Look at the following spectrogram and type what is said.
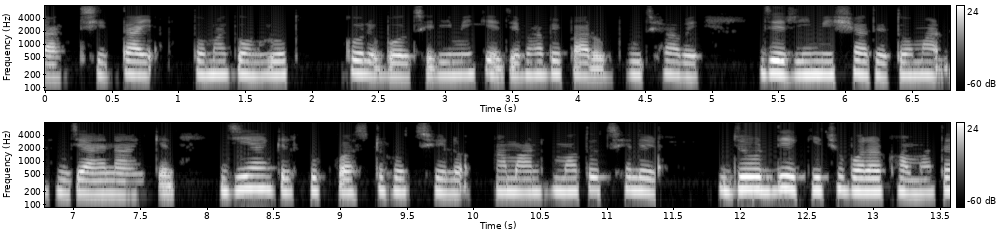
রাখছি, তাই তোমাকে অনুরোধ করে বলছি, রিমিকে যেভাবে পারো বুঝাবে যে রিমির সাথে তোমার যায় না আঙ্কেল জি আঙ্কেল খুব কষ্ট হচ্ছিল। আমার মতো ছেলের জোর দিয়ে কিছু বলার ক্ষমতা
